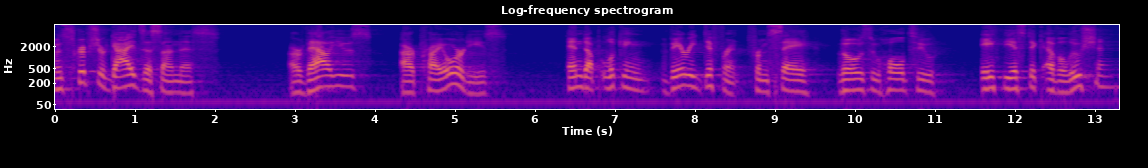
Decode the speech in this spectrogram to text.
When Scripture guides us on this, our values, our priorities end up looking very different from, say, those who hold to atheistic evolution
